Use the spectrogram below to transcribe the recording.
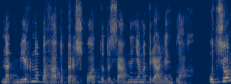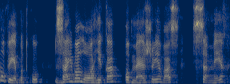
надмірно багато перешкод до досягнення матеріальних благ. У цьому випадку зайва логіка обмежує вас самих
